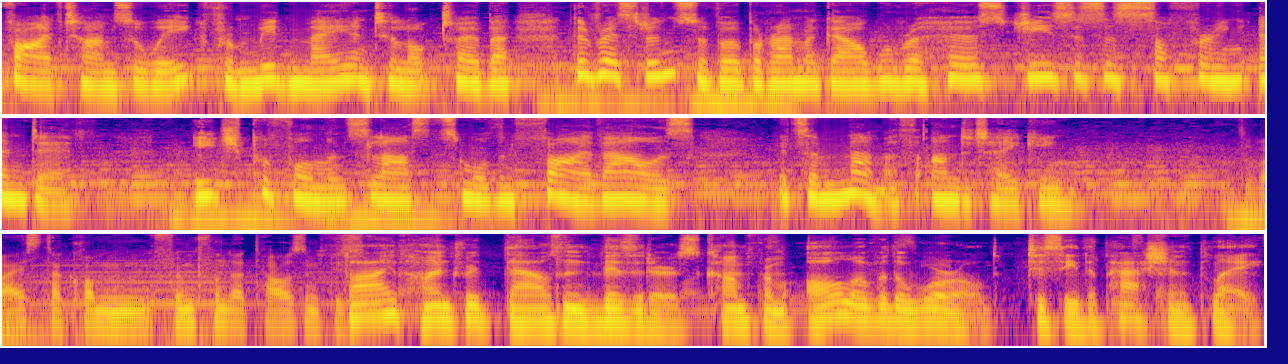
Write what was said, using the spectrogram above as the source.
Five times a week, from mid May until October, the residents of Oberammergau will rehearse Jesus' suffering and death. Each performance lasts more than five hours. It's a mammoth undertaking. 500,000 visitors come from all over the world to see the Passion Play.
